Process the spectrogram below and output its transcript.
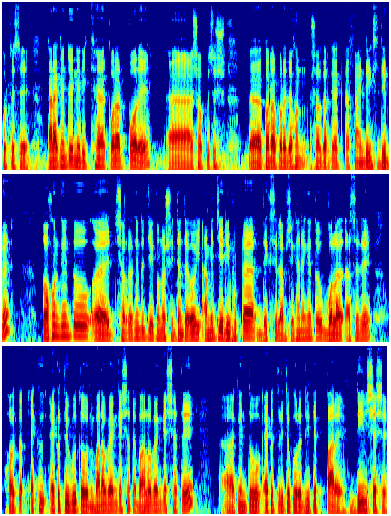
করতেছে, তারা কিন্তু এই নিরীক্ষা করার পরে সব কিছু করার পরে যখন সরকারকে একটা ফাইন্ডিংস দিবে তখন কিন্তু সরকার কিন্তু যে কোনো সিদ্ধান্ত, ওই আমি যে রিপোর্টটা দেখছিলাম, সেখানে কিন্তু বলা আছে যে হয়তো একু- একত্রীভূত ভালো ব্যাংকের সাথে ভালো ব্যাংকের সাথে কিন্তু একত্রিত করে দিতে পারে দিন শেষে।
